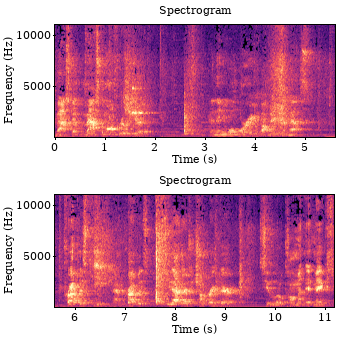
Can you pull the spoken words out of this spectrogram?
mask them, mask them off really good. And then you won't worry about making a mess. Prep is key, and prep is, see that? There's a chunk right there. See the little comment it makes?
